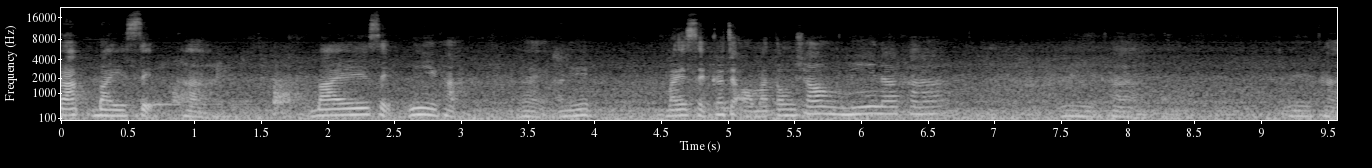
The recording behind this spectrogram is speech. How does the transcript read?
รับใบเสร็จค่ะ ใบเสร็จนี่ค่ะนี่อันนี้ ใบเสร็จก็จะออกมาตรงช่องนี้นะคะ นี่ค่ะ นี่ค่ะ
